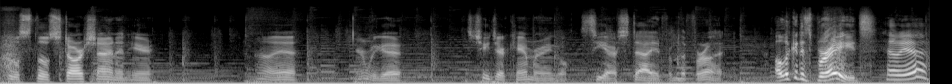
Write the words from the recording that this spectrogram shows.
Little, little star shining here. Oh yeah. Here we go. Let's change our camera angle. See our stallion from the front. Oh, look at his braids. Hell yeah.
